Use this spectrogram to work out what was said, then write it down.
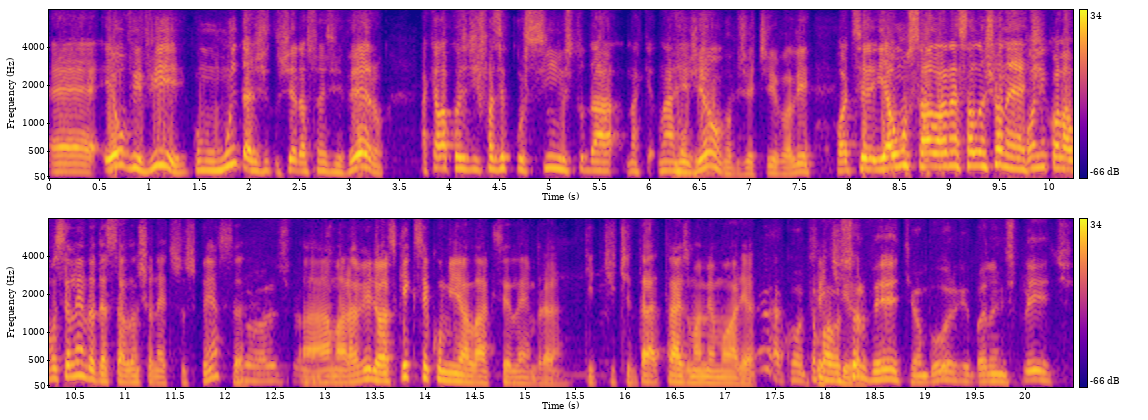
É, eu vivi, como muitas gerações viveram, aquela coisa de fazer cursinho, estudar na, na No região. No objetivo ali. Pode ser, e almoçar lá nessa lanchonete. Ô, Nicolau, você lembra dessa lanchonete suspensa? Lógico. Ah, maravilhosa. O que, que você comia lá que você lembra? Que te, te tra- traz uma memória? Ah, quando tomava afetiva? sorvete, hambúrguer, banana split.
